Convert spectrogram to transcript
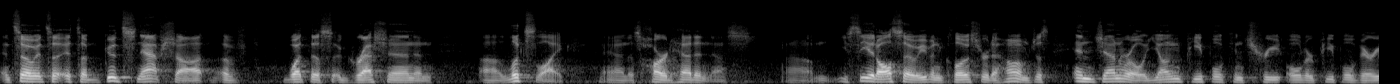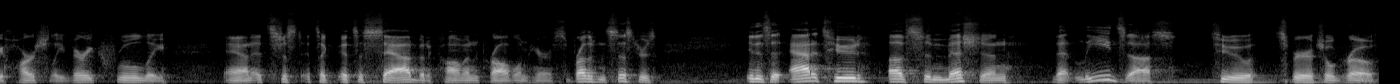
and so it's a, it's a good snapshot of what this aggression and, uh, looks like and this hard headedness. Um, you see it also even closer to home. Just in general, young people can treat older people very harshly, very cruelly. And it's just, it's a, it's a sad but a common problem here. So, brothers and sisters, it is an attitude of submission that leads us to spiritual growth.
